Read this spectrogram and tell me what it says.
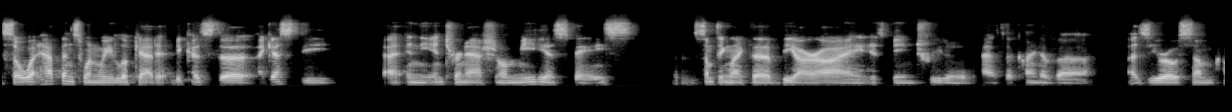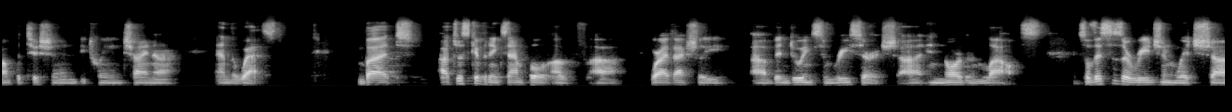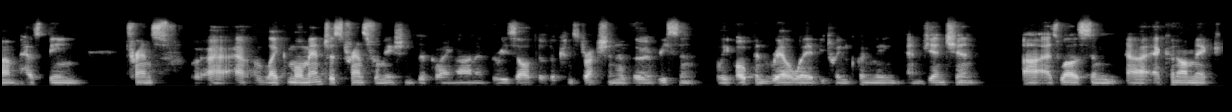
So what happens when we look at it? Because the I guess the uh, in the international media space, something like the BRI is being treated as a kind of a, a zero sum competition between China and the West. But I'll just give an example of uh, where I've actually uh, been doing some research uh, in northern Laos. So this is a region which um, has been trans, uh, uh, like momentous transformations are going on as a result of the construction of the recently opened railway between Kunming and Vientiane, uh, as well as some economic,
